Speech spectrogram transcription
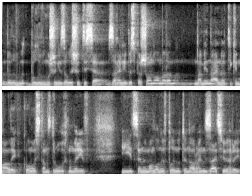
були, були вимушені залишитися взагалі без першого номера. Номінально тільки мали когось там з других номерів. І це не могло не вплинути на організацію гри,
